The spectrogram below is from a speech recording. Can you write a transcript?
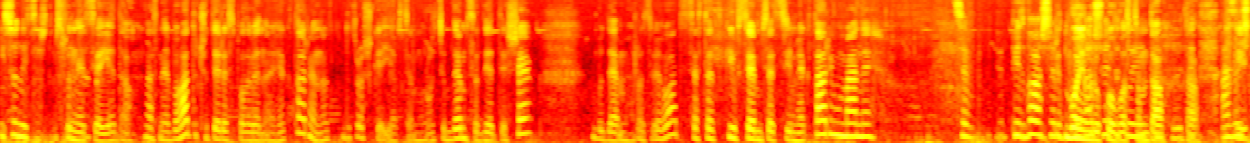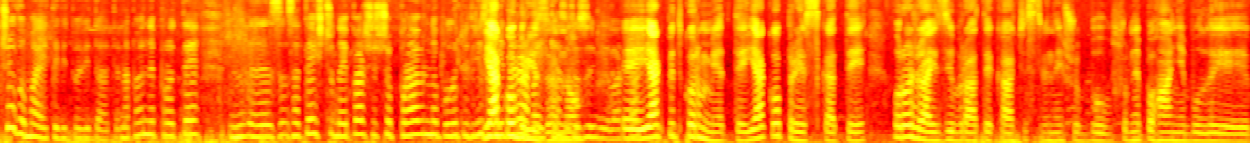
І суниця ж тут. Суниця є, да. У нас небагато, 4,5 гектари, але трошки є в цьому році. Будемо садити ще, будемо розвиватися. Садків 77 гектарів у мене. Це під вашим Під моїм вашою руководством, да, опікою, так? А за що ви маєте відповідати? Напевне, про те, е, за те, що найперше, щоб правильно були підрізані Як дерева, як я зрозуміла. е, Так? як підкормити, як оприскати, урожай зібрати качественний, щоб був, щоб не погані були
